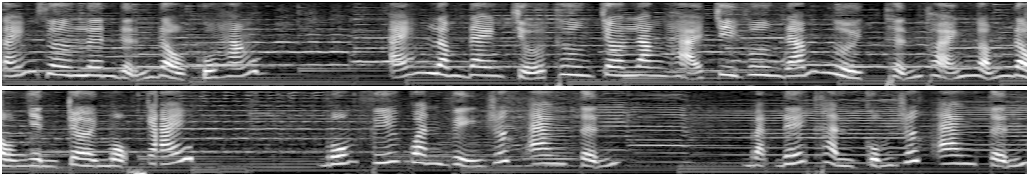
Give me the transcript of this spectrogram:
tán dơ lên đỉnh đầu của hắn. Án lâm đang chữa thương cho lăng hải chi vương đám người, Thỉnh thoảng ngẫm đầu nhìn trời một cái. Bốn phía quanh viện rất an tĩnh. Bạch Đế Thành cũng rất an tĩnh.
